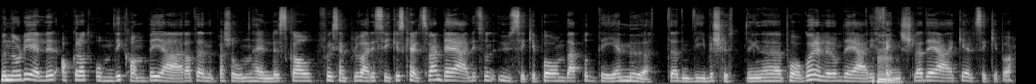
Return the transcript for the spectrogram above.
Men når det gjelder akkurat om de kan begjære at denne personen heller skal f.eks. være i psykisk helsevern, det er jeg litt sånn usikker på om det er på det møtet de beslutningene pågår, eller om det er i fengselet. Det er jeg ikke helt sikker på.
